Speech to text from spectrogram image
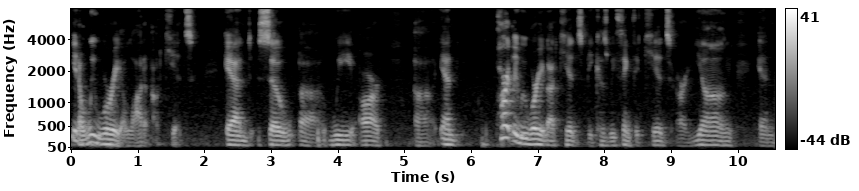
you know, we worry a lot about kids. And so uh, we are, uh, and partly we worry about kids because we think that kids are young and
